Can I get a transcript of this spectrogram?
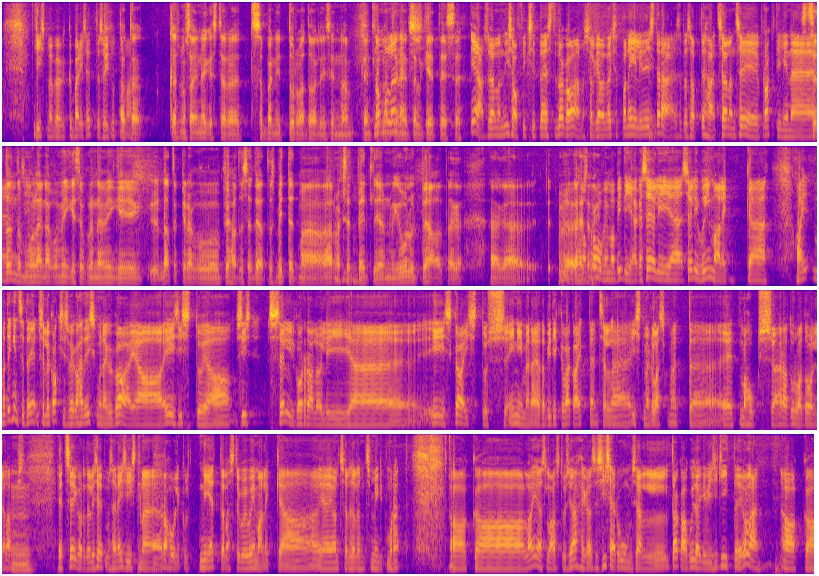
istme peab ikka päris ette sõidutama. oota, kas ma sain õigesti aru, et sa panid turvatooli sinna Bentley no, Continental GT-sse? ja seal on Isofixid täiesti taga olemas, seal käivad väiksed paneelid eest ära ja seda saab teha, et seal on see praktiline. see tundub siin... mulle nagu mingisugune mingi natuke nagu pühaduse teotus, mitte et ma arvaks, et Bentley on mingi hullult püha auto, aga, aga. Ühesõnaga... proovima pidi, aga see oli, see oli võimalik ma tegin seda selle kaksis V kaheteistkümnega ka ja eesistuja, siis sel korral oli äh, ees ka istus inimene ja ta pidi ikka väga ette end selle istmega laskma, et, et mahuks ära turvatool ja laps mm.. et seekord oli see, et ma sain esiistme rahulikult nii ette lasta kui võimalik ja, ja ei olnud seal selles mõttes mingit muret. aga laias laastus jah, ega see siseruum seal taga kuidagiviisi kiita ei ole, aga,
